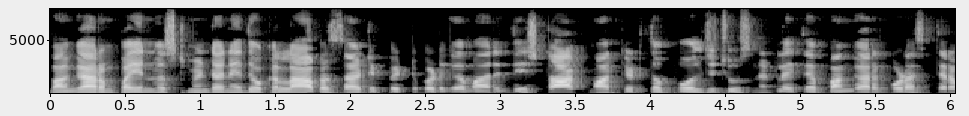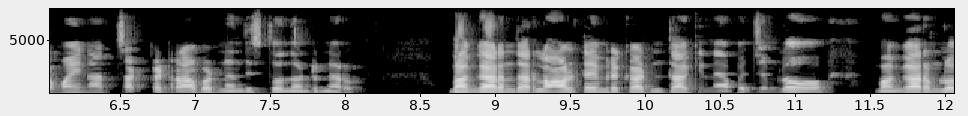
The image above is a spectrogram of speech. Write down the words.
బంగారంపై ఇన్వెస్ట్మెంట్ అనేది ఒక లాభసాటి పెట్టుబడిగా మారింది. స్టాక్ మార్కెట్తో పోల్చి చూసినట్లయితే బంగారం కూడా స్థిరమైన చక్కటి రాబడిని అందిస్తుంది అంటున్నారు. బంగారం ధరలు ఆల్ టైం రికార్డును తాకిన నేపథ్యంలో బంగారంలో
